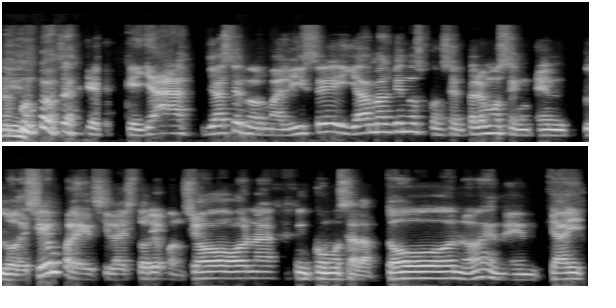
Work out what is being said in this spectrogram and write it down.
¿no? sí. o sea, que, que, ya, ya se normalice y ya más bien nos concentremos en, en, lo de siempre, si la historia funciona, en cómo se adaptó, ¿no? En, en qué hay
